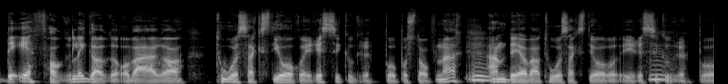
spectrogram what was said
Det er farligere å være 62 år og i risikogruppa på Stovner enn det å være 62 år og i risikogruppa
